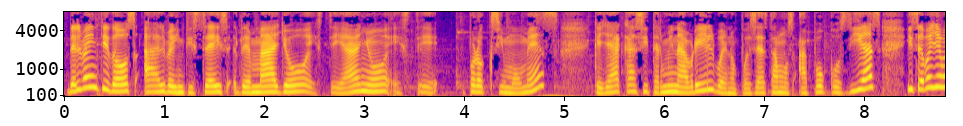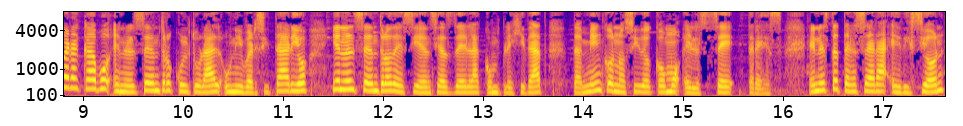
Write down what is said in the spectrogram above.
del 22 al 26 de mayo este año, este próximo mes, que ya casi termina abril, bueno, pues ya estamos a pocos días y se va a llevar a cabo en el Centro Cultural Universitario y en el Centro de Ciencias de la Complejidad, también conocido como el C3. En esta tercera edición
